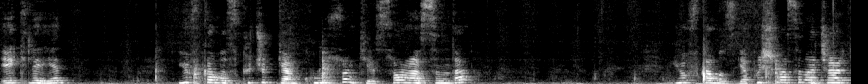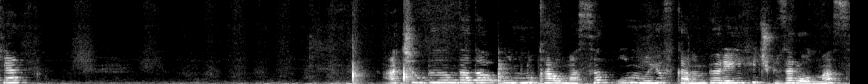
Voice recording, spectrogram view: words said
ekleyin. Yufkamız küçükken kurusun ki sonrasında yufkamız yapışmasın açarken açıldığında da unlu kalmasın. Unlu yufkanın böreği hiç güzel olmaz.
